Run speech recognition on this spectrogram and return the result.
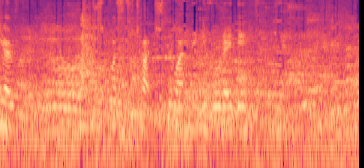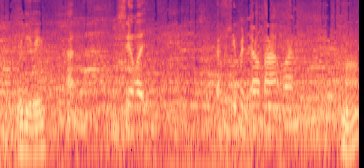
You're supposed to touch the one that you've already What do you mean? Uh, See, like, if you went to that one, Huh?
